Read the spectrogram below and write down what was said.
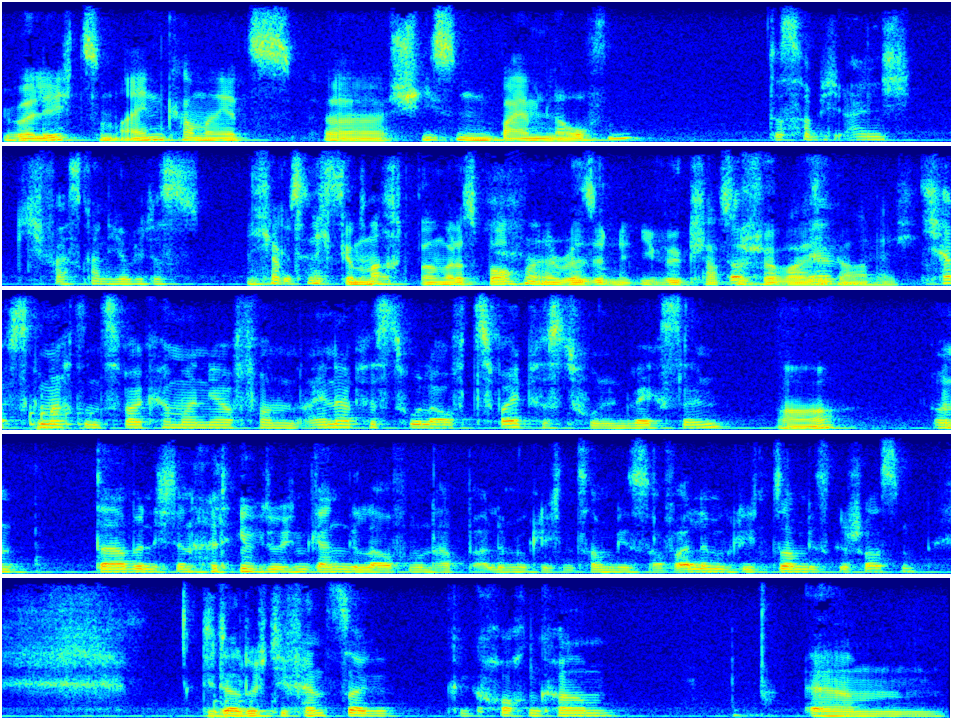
überlegt. Zum einen kann man jetzt äh, schießen beim Laufen. Das habe ich eigentlich, ich weiß gar nicht, ob ich das. Ich habe es nicht gemacht, weil man das braucht man in Resident Evil klassischerweise Doch, äh, gar nicht. Ich habe es gemacht und zwar kann man ja von einer Pistole auf zwei Pistolen wechseln. Aha. Und da bin ich dann halt irgendwie durch den Gang gelaufen und habe alle möglichen Zombies, auf alle möglichen Zombies geschossen, die da durch die Fenster ge gekrochen kamen. Ähm,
